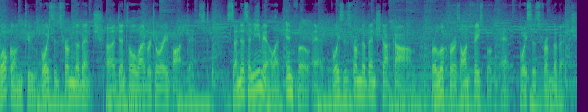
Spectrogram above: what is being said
Welcome to Voices from the Bench, a dental laboratory podcast. Send us an email at info at voicesfromthebench.com or look for us on Facebook at Voices from the Bench.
